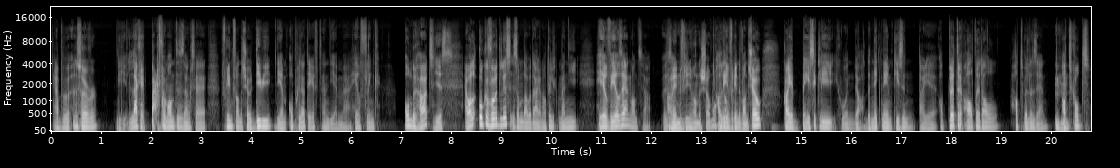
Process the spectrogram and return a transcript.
hebben we een server die lekker performant is dankzij vriend van de show, Diwi, die hem opgezet heeft en die hem eh, heel flink onderhoudt. Yes. En wat ook een voordeel is, is omdat we daar natuurlijk maar niet heel veel zijn, want ja, we zijn Alleen de vrienden van de show mogen alleen vrienden van de show, kan je basically gewoon ja, de nickname kiezen dat je op Twitter altijd al had willen zijn. Mhm. Ad God.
